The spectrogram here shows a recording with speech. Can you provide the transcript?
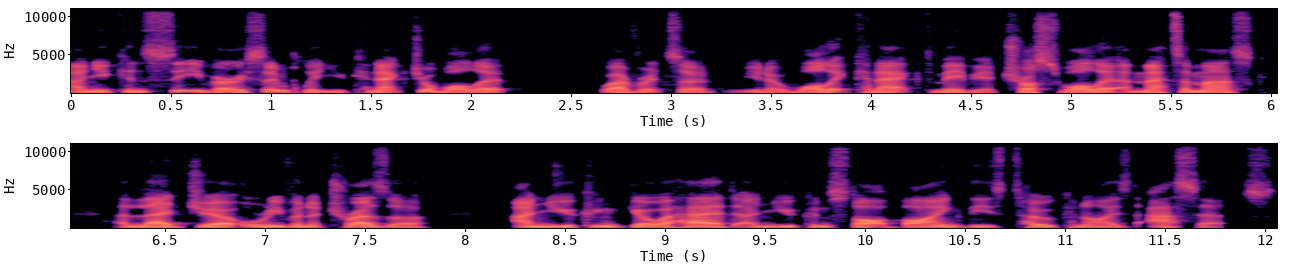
And you can see very simply, you connect your wallet, whether it's a you know wallet connect, maybe a trust wallet, a MetaMask, a Ledger, or even a Trezor, and you can go ahead and you can start buying these tokenized assets.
